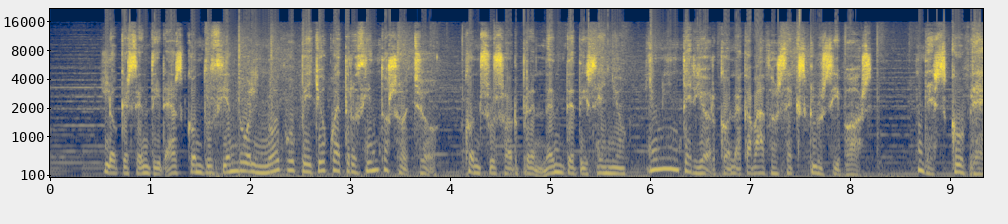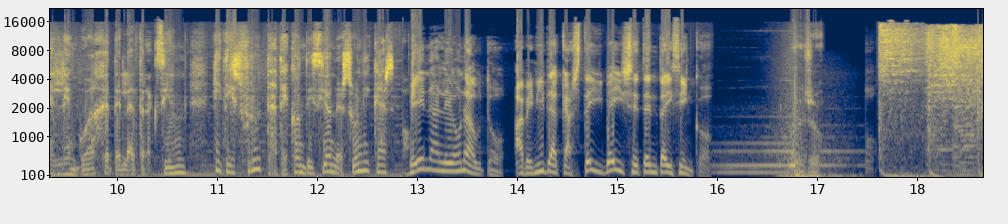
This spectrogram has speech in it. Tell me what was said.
Lo que sentirás conduciendo el nuevo Peugeot 408, con su sorprendente diseño y un interior con acabados exclusivos. Descubre el lenguaje de la atracción y disfruta de condiciones únicas. Ven a Leonauto, Avenida Castell Bay 75.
